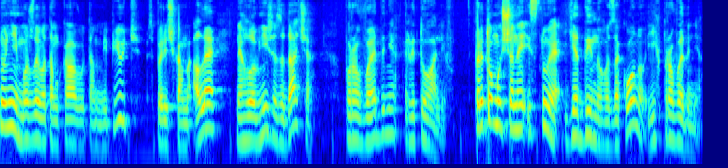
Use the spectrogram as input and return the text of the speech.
Ну ні, можливо, там каву там і п'ють з пиріжками, але найголовніша задача проведення ритуалів. При тому, що не існує єдиного закону їх проведення.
